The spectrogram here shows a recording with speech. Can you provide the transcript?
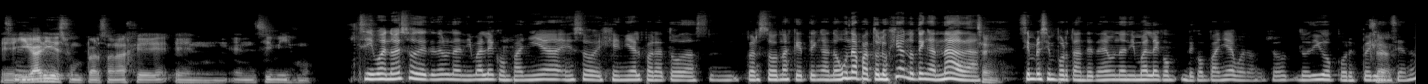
Eh, y Gary es un personaje en sí mismo. Sí, bueno, eso de tener un animal de compañía, eso es genial para todas personas que tengan una patología o no tengan nada. Siempre es importante tener un animal de, compañía. Bueno, yo lo digo por experiencia, ¿no?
